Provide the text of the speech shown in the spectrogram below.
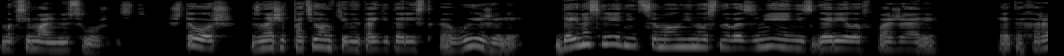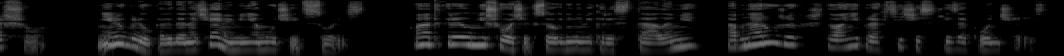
максимальную сложность? Что ж, значит, Потемкин и та гитаристка выжили, да и наследница молниеносного змея не сгорела в пожаре. Это хорошо. Не люблю, когда ночами меня мучает совесть. Он открыл мешочек с огненными кристаллами, обнаружив, что они практически закончились.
